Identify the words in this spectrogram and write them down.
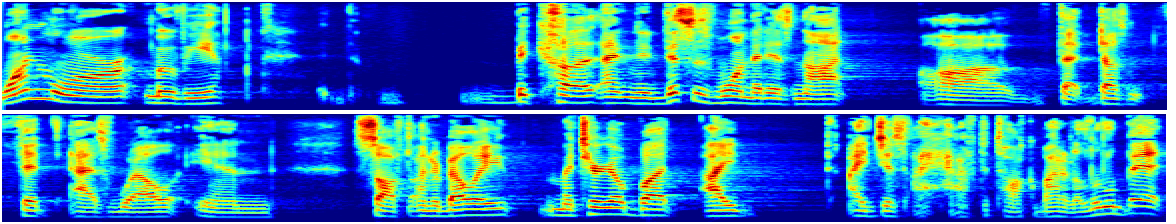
one more movie because and this is one that is not uh, that doesn't fit as well in soft underbelly material, but I I just I have to talk about it a little bit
